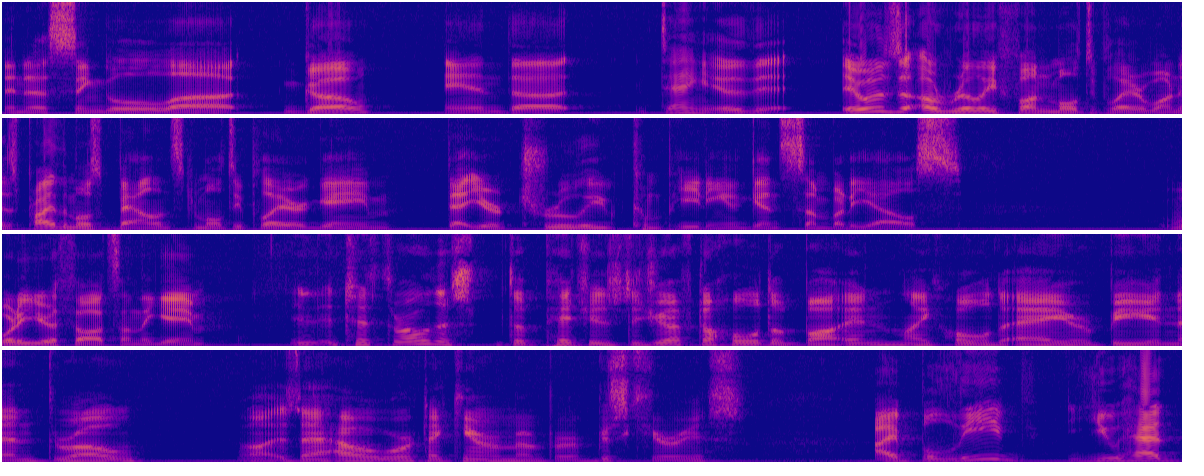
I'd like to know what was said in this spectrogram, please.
in a single uh, go. And uh, dang, it, it was a really fun multiplayer one. It's probably the most balanced multiplayer game that you're truly competing against somebody else. What are your thoughts on the game? To throw this the pitches, did you have to hold a button, like hold A or B and then throw? Uh, is that how it worked? I can't remember. I'm just curious. I believe you had,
